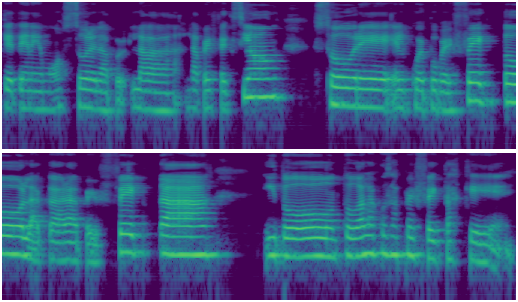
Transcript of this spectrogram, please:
que tenemos sobre la, la, perfección, sobre el cuerpo perfecto, la cara perfecta y todo, todas las cosas perfectas que,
